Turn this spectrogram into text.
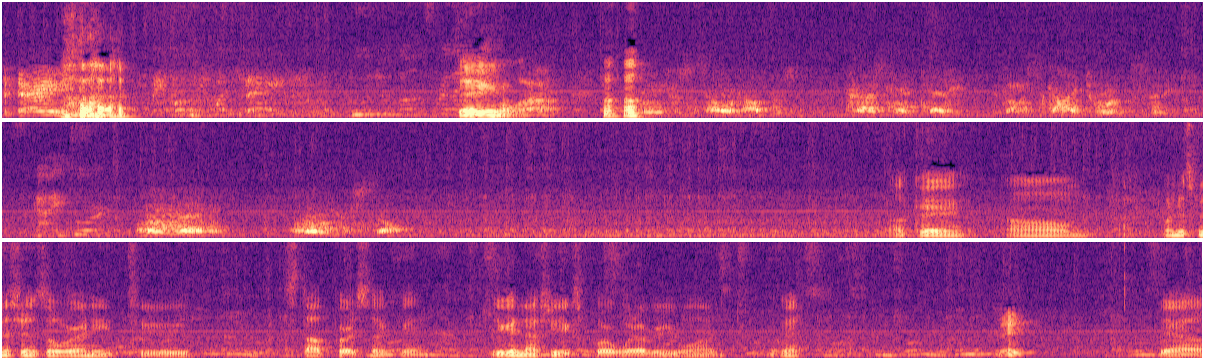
Dang! They both were safe. Who do votes for that? Dang. Oh, wow. Haha. Rangers is helicopters. Trash Can Teddy is on a sky tour of the city. Sky tour? Know your enemy. Know yourself. Okay, um, when this mission is over, I need to stop for a second. You can actually explore whatever you want. Okay? Yeah,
